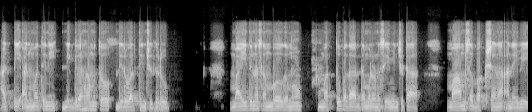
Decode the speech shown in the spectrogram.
అట్టి అనుమతిని నిగ్రహంతో నిర్వర్తించుదురు. మైథున సంభోగము మత్తు పదార్థములను సేవించుట మాంసభక్షణ అనేవి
